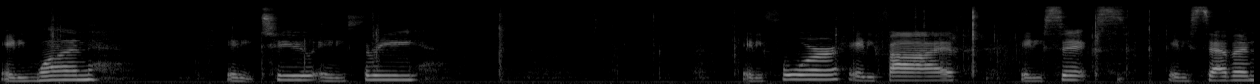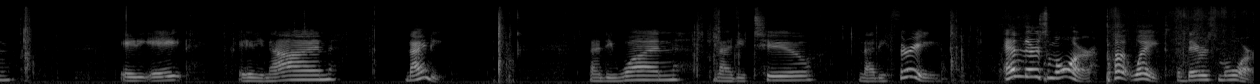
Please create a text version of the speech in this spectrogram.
81, 82, 83, 84, 85, 86, 87, 88, 89, 90, 91, 92, 93. And there's more. But wait, there's more.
